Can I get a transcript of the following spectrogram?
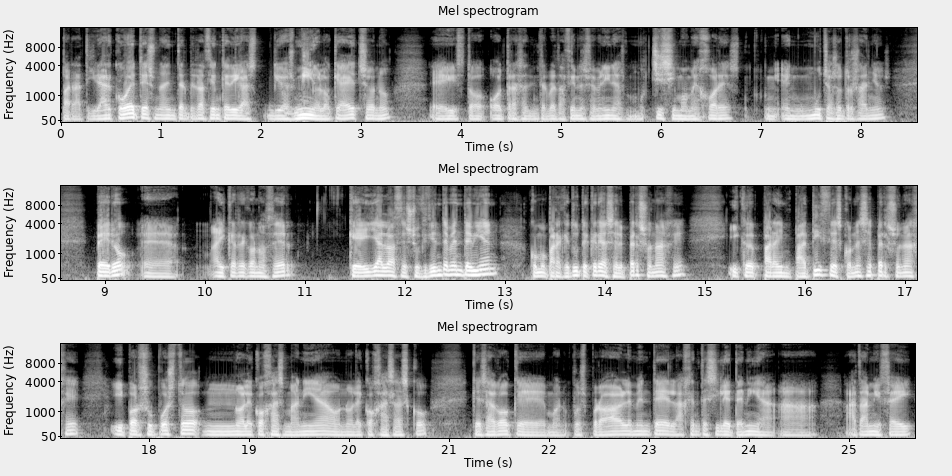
para tirar cohetes, una interpretación que digas, Dios mío, lo que ha hecho, ¿no? He visto otras interpretaciones femeninas muchísimo mejores en muchos otros años, pero eh, hay que reconocer que ella lo hace suficientemente bien como para que tú te creas el personaje y que para empatices con ese personaje y por supuesto no le cojas manía o no le cojas asco, que es algo que, bueno, pues probablemente la gente sí le tenía a, a Tammy Faye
